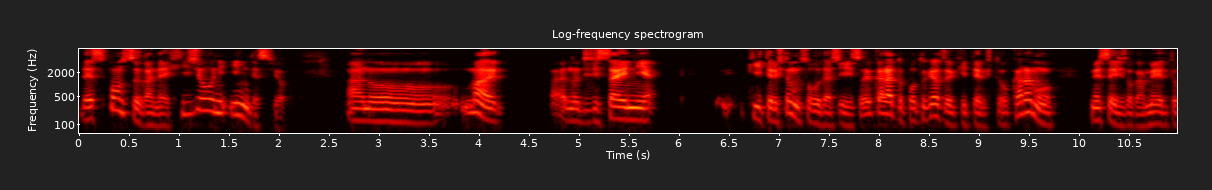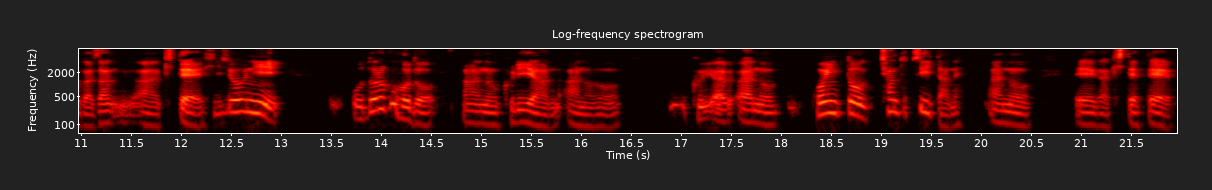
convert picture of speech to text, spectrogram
レスポンスがね、非常にいいんですよ。あの、まあ、あの、実際に聞いてる人もそうだし、それからあと、ポッドキャストで聞いてる人からもメッセージとかメールとかざんあ来て、非常に驚くほどあのクリア、あの、クリア、あの、ポイントをちゃんとついたね、あの、映画来てて、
